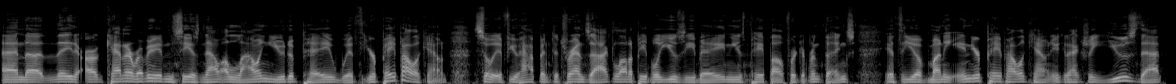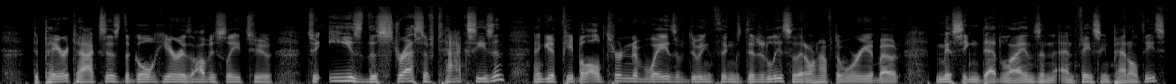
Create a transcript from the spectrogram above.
And uh, they our Canada Revenue Agency is now allowing you to pay with your PayPal account. So if you happen to transact, a lot of people use eBay and use PayPal for different things. If you have money in your PayPal account, you can actually use that to pay your taxes. The goal here is obviously to to ease the stress of tax season and give people alternative ways of doing things digitally, so they don't have to worry about missing deadlines and, and facing penalties.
